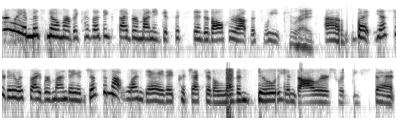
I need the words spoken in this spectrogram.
really a misnomer because I think Cyber Monday gets extended all throughout this week. Right. Um, but yesterday was Cyber Monday, and just in that one day, they projected 11 billion dollars would be spent.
